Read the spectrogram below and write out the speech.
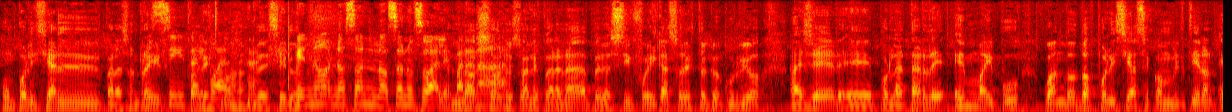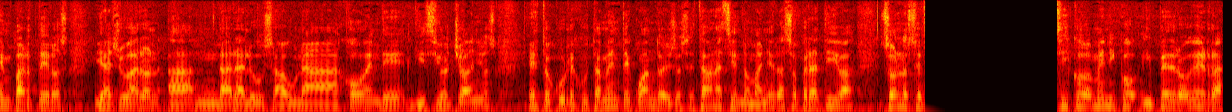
Un policial para sonreír, Sí, tal cual. decirlo. que no, no, son, no son usuales para no nada. son usuales para nada, pero sí fue el caso de esto que ocurrió ayer eh, por la tarde en Maipú, cuando dos policías se convirtieron en parteros y ayudaron a dar a luz a una joven de 18 años. Esto ocurre justamente cuando ellos estaban haciendo maniobras operativas, son los Francisco Doménico y Pedro Guerra,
